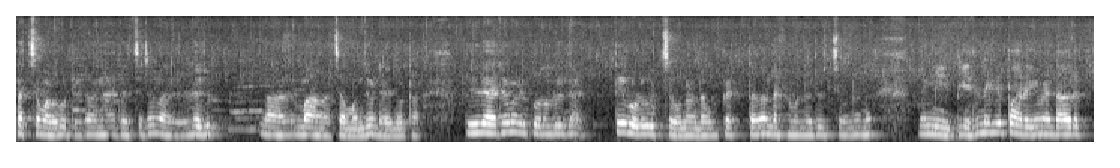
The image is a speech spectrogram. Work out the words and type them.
പച്ചമുളക് ഇട്ടിട്ട് അങ്ങനെ അരച്ചിട്ട് നല്ലൊരു മാങ്ങ ചമ്മന്തി ഉണ്ടായിരുന്നു കേട്ടോ. അപ്പോൾ ഇത് അര മണിക്കൂർ കൊണ്ട് ഒരു അടിപൊളി ഉച്ചയൂണാണ് നമുക്ക് പെട്ടെന്ന് ഉണ്ടാക്കാൻ പറ്റുന്ന ഒരു ഉച്ചയൂണാണ് പിന്നെ മീൻ പേരുണ്ടെങ്കിൽ പറയും വേണ്ട ഒരൊറ്റ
